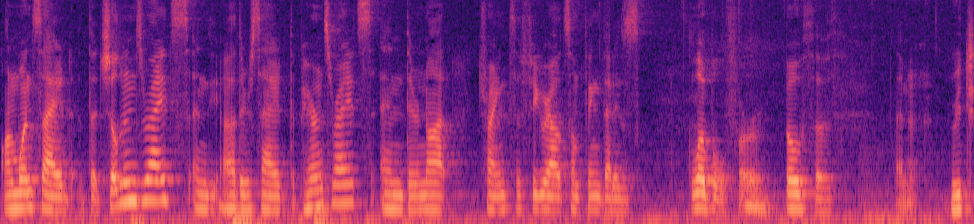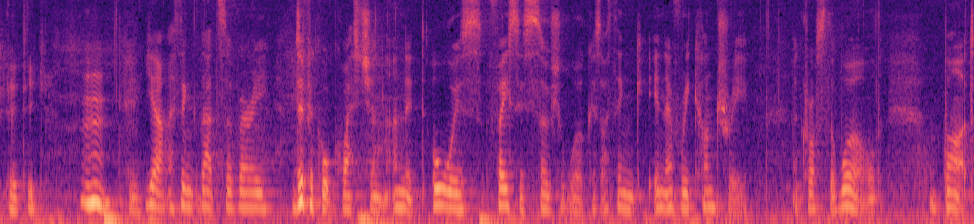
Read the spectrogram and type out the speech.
on one side the children's rights and the other side the parents' rights, and they're not trying to figure out something that is global for mm. both of them. Which ethic? Mm. Yeah, I think that's a very difficult question, and it always faces social workers, I think, in every country across the world. But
